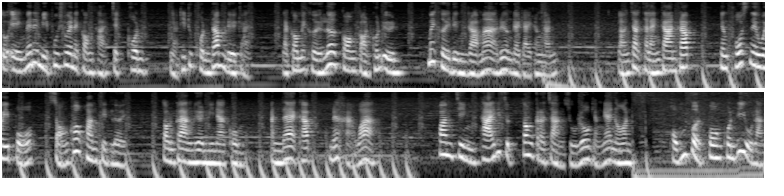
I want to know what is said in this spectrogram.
ตัวเองไม่ได้มีผู้ช่วยในกองถ่าย 7 คน อย่างที่ทุกคนร่ำลือกัน และก็ไม่เคยเลิกกองก่อนคนอื่น ไม่เคยดึงดราม่าเรื่องใด ๆ ทั้งนั้น หลังจากแถลงการครับ ยังโพสต์ในเวยโปสองข้อความติดเลย ตอนกลางเดือนมีนาคม อันแรกครับ เนื้อหาว่า ความจริงท้ายที่สุดต้องกระจ่างสู่โลกอย่างแน่นอน ผมเปิดโปงคนที่อยู่หลัง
